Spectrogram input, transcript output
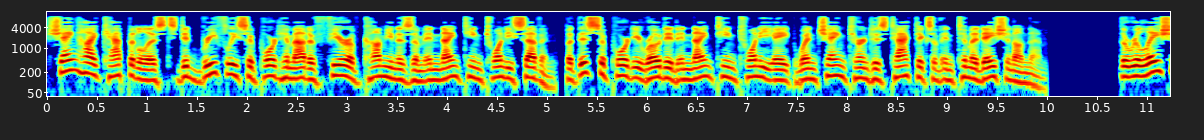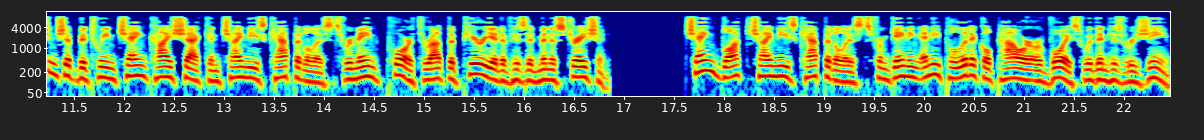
Shanghai capitalists did briefly support him out of fear of communism in 1927, but this support eroded in 1928 when Chiang turned his tactics of intimidation on them. The relationship between Chiang Kai-shek and Chinese capitalists remained poor throughout the period of his administration. Chiang blocked Chinese capitalists from gaining any political power or voice within his regime.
